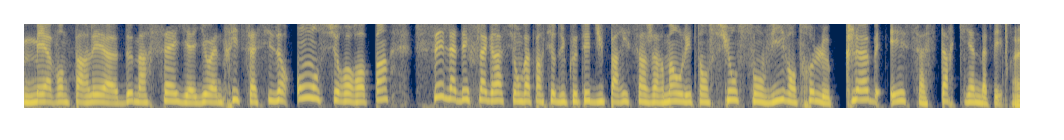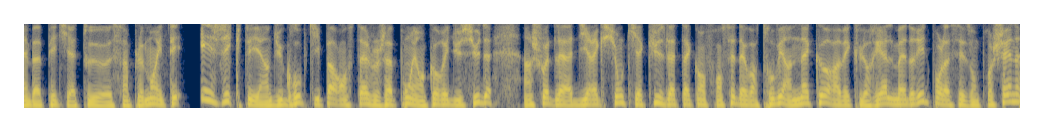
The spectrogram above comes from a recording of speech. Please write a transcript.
Mais avant de parler euh, de Marseille, Johan Tritz à 6h11 sur Europe 1, c'est la déflagration. On va partir du côté du Paris Saint-Germain où les tensions sont vives entre le club et sa star Kylian Mbappé. Mbappé qui a tout simplement été éjecté hein, du groupe qui part en stage au Japon et en Corée du Sud. Un choix de la direction qui accuse l'attaquant français d'avoir trouvé un accord avec le Real Madrid pour la saison prochaine.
